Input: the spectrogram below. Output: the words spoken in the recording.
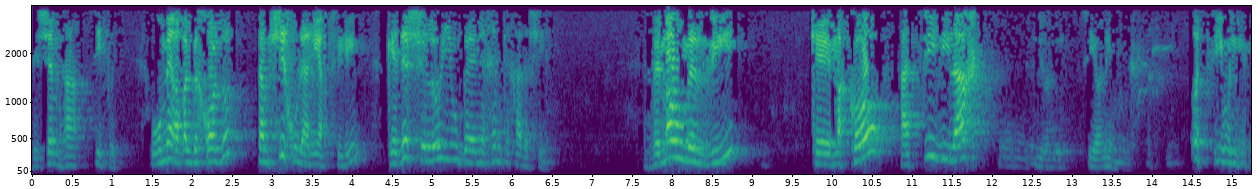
בשם הספרי. הוא אומר, אבל בכל זאת, תמשיכו להניח תפילין, כדי שלא יהיו בעיניכם כחדשים. ומה הוא מביא כמקור? הציבי לך ציונים. או ציונים.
